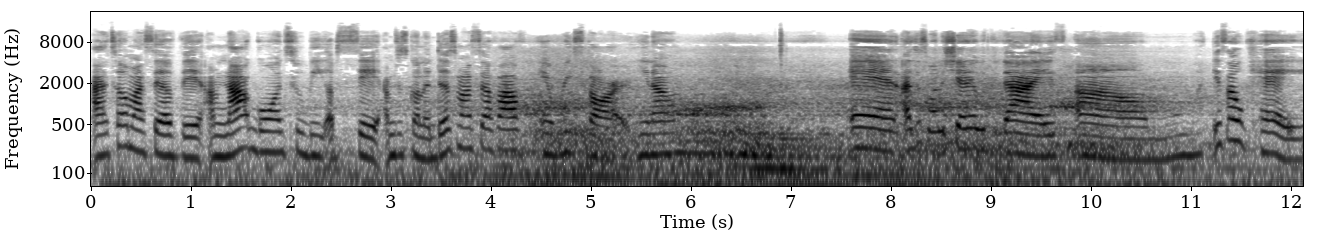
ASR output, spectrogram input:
I told myself that I'm not going to be upset. I'm just going to dust myself off and restart, you know? And I just want to share it with you guys. Um, it's okay,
